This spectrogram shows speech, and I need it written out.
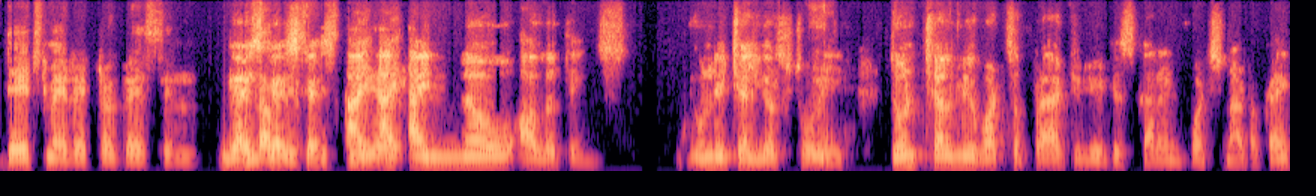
dates may retrogress in. Guys, guys, guys, I, I, I know all the things. Only tell your story don't tell me what's a priority date is current, what's not, okay?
